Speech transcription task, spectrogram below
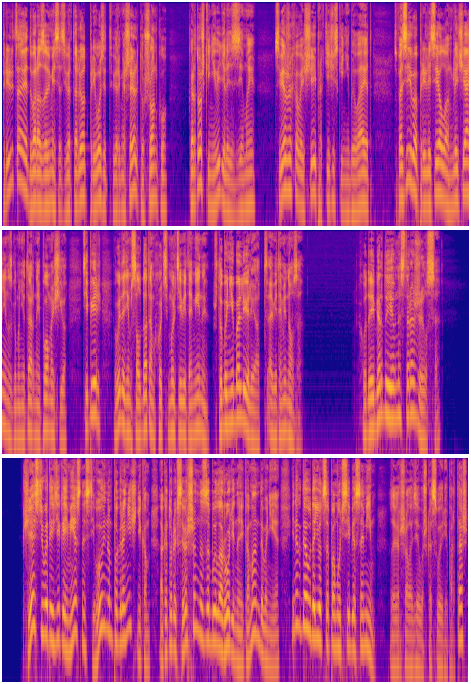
Прилетает два раза в месяц вертолет, привозит вермишель, тушенку. Картошки не видели с зимы. Свежих овощей практически не бывает. Спасибо, прилетел англичанин с гуманитарной помощью. Теперь выдадим солдатам хоть мультивитамины, чтобы не болели от авитаминоза. Худайбердыев насторожился. К счастью, в этой дикой местности воинам-пограничникам, о которых совершенно забыла Родина и командование, иногда удается помочь себе самим, завершала девушка свой репортаж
